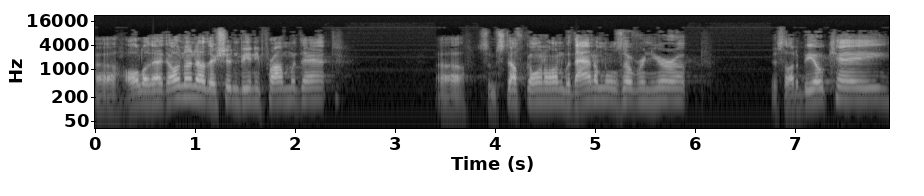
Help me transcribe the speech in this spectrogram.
uh, all of that. Oh, no, no, there shouldn't be any problem with that. Uh, some stuff going on with animals over in Europe. This ought to be okay.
